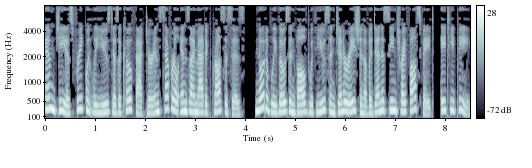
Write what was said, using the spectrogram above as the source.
Mg is frequently used as a cofactor in several enzymatic processes, notably those involved with use and generation of adenosine triphosphate, ATP.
